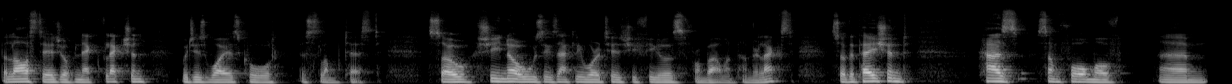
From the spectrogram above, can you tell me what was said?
the last stage of neck flexion, which is why it's called the slump test. So she knows exactly what it is she feels from that one and relaxed. So if the patient has some form of um,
